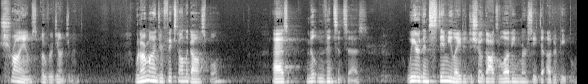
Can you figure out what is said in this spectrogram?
triumphs over judgment. When our minds are fixed on the gospel, as Milton Vincent says, we are then stimulated to show God's loving mercy to other people.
